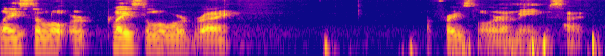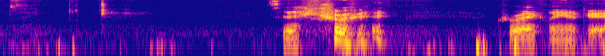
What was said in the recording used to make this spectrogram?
Praise the Lord. Praise the Lord, right? Or praise the Lord. I mean, say, correctly. Okay,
